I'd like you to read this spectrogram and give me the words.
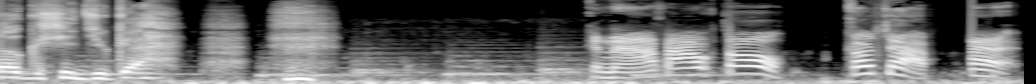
Kau gesit juga. Kenapa, Okto? Kau capek?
